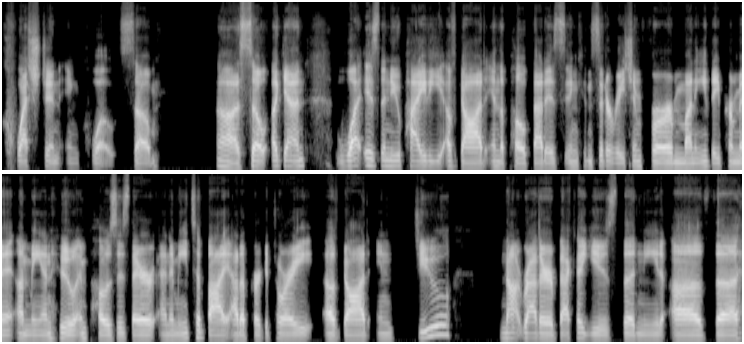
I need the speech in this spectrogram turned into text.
question in quotes. So, uh, so again, what is the new piety of God and the Pope that is in consideration for money? They permit a man who imposes their enemy to buy out of purgatory of God, and do not rather Becca use the need of the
